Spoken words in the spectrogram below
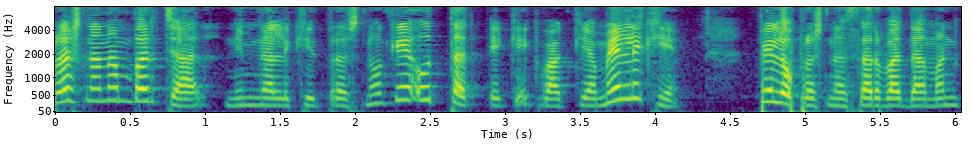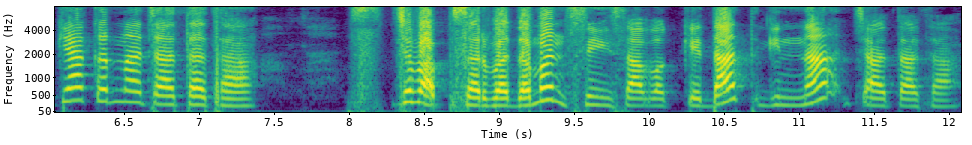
प्रश्न नंबर चार, निम्नलिखित प्रश्नों के उत्तर। एक एक वाक्य में लिखिए। पहलो प्रश्न, सर्वदमन क्या करना चाहता था? जवाब, सर्वदमन सिंह सावक के दांत गिनना चाहता था।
